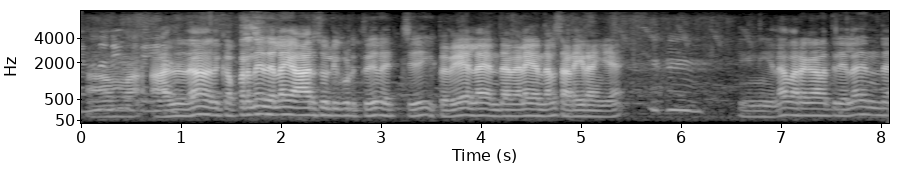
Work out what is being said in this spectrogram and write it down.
என்னன்னே ஆமாம் அதுதான். அதுக்கப்புறம் தான் இதெல்லாம் யார் சொல்லி கொடுத்து வச்சு இப்போவே எல்லாம் எந்த வேலையாக இருந்தாலும் சடைகிறாங்க. ம்ம். இனி எல்லாம் வர காலத்துல எல்லாம் இந்த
